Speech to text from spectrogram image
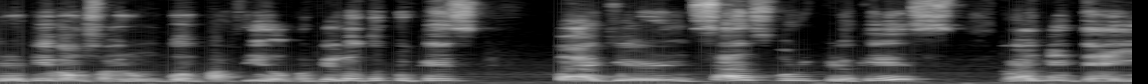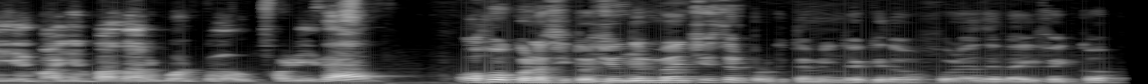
creo que vamos a ver un buen partido, porque el otro creo que es Bayern Salzburg, creo que es. Realmente ahí el Bayern va a dar golpe de autoridad. Ojo con la situación del Manchester, porque también ya quedó fuera de la FA Cup,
